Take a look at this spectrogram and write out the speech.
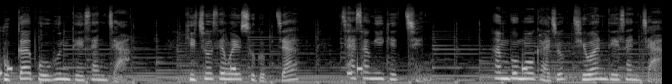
국가보훈 대상자, 기초생활수급자, 사성이 계층, 한부모 가족 지원 대상자,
